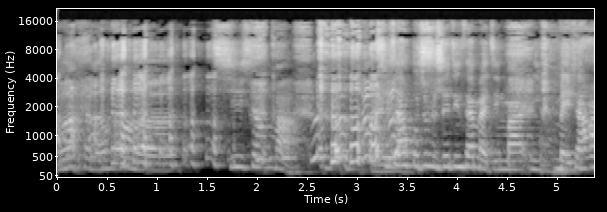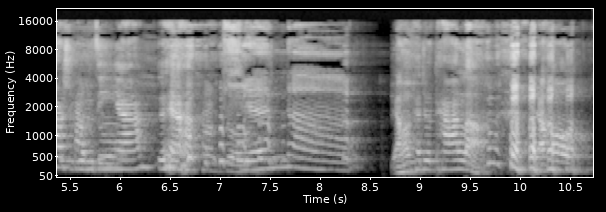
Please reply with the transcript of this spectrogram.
我们可能放了七箱吧，七箱不就是接近三百斤吗？你每箱二十公斤呀，对呀。天哪！然后它就塌了，然后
